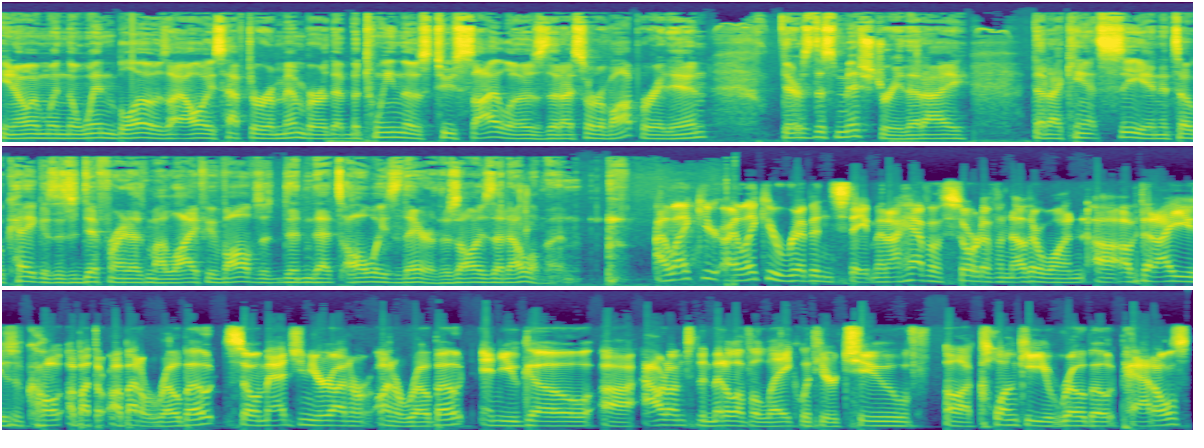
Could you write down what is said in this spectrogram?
you know. And when the wind blows, I always have to remember that between those two silos that I sort of operate in, there's this mystery that I that I can't see, and it's okay because it's different as my life evolves. That's always there. There's always that element. I like your I like your ribbon statement. I have a sort of another one uh, that I use called about the about a rowboat. So imagine you're on a on a rowboat and you go uh, out onto the middle of a lake with your two uh, clunky rowboat paddles,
